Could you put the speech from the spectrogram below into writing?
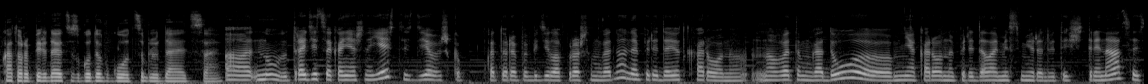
которая передается с года в год, соблюдается? А, ну, традиция, конечно, есть. То есть девушка, которая победила в прошлом году, она передает корону. Но в этом году э, мне корону передала Мисс Мира 2013.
